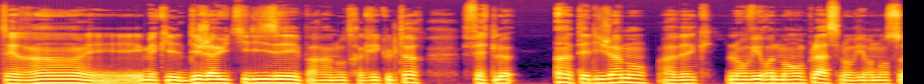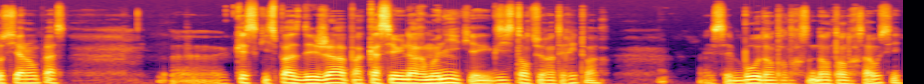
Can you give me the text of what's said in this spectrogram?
terrain, et, mais qui est déjà utilisé par un autre agriculteur, faites-le intelligemment, avec l'environnement en place, l'environnement social en place. Euh, Qu'est-ce qui se passe déjà à pas casser une harmonie qui est existante sur un territoire? Et c'est beau d'entendre ça aussi.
